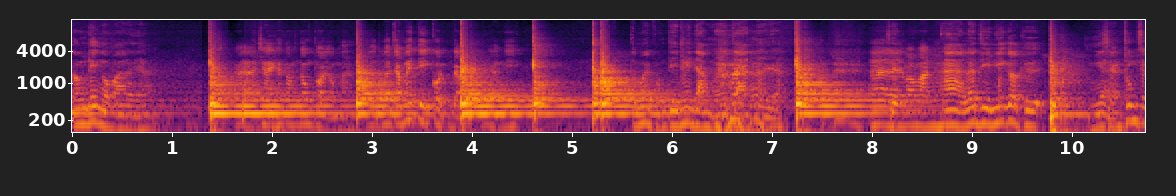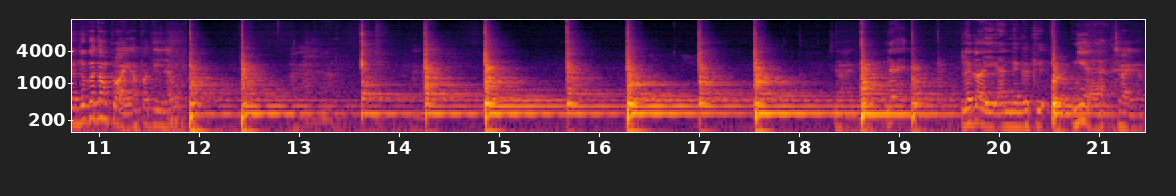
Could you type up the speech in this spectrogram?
ต้องเด้งออกมาเลยฮะอ่าใช่ครับต้องต้องต่อยออกมาเราเราจะไม่ตีกดแบบอย่างนี้ทำไมผมตีไม่ดังเหมือนอาจารย์เลยอะอ่าประมาณนั้นอ่า แล้วทีนี้ก็คือเนี่ยเสียงตุ้มเสียงตุ้มก็ต้องปล่อยครับปกติแล้ว ก็อีกอันหนึ่งก็คือเนี่ยเหรอใช่ครับ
